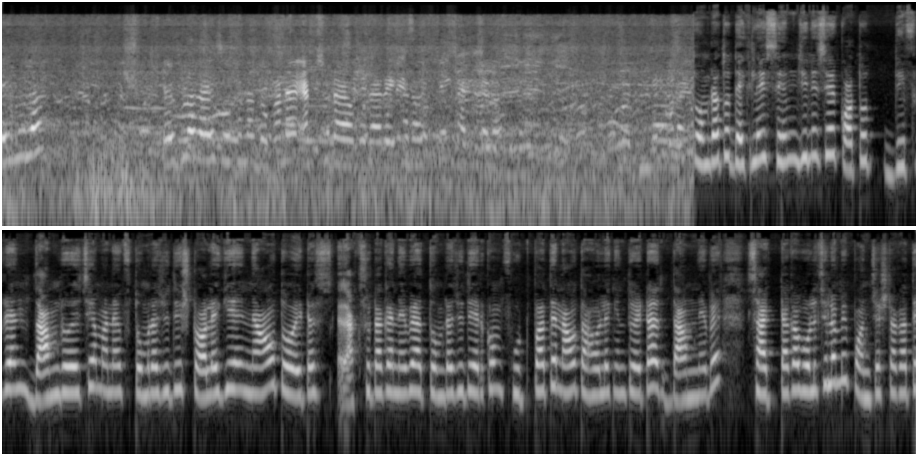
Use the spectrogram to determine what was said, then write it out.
এইগুলো এগুলো গাইছে এখানে দোকানে একশো টাকা করে আর এখানে হচ্ছে ষাট টাকা। তোমরা তো দেখলেই সেম জিনিসের কত ডিফারেন্ট দাম রয়েছে। মানে তোমরা যদি স্টলে গিয়ে নাও তো এটা একশো টাকা নেবে আর তোমরা যদি এরকম ফুটপাতে নাও তাহলে কিন্তু এটা দাম নেবে। ষাট টাকা বলেছিল আমি পঞ্চাশ টাকাতে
